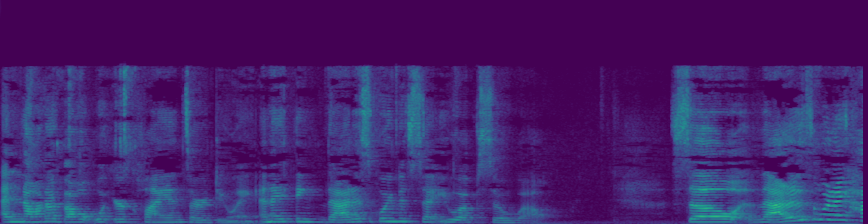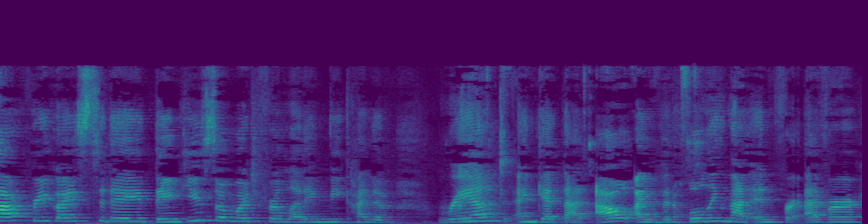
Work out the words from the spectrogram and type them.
and not about what your clients are doing. And I think that is going to set you up so well. So that is what I have for you guys today. Thank you so much for letting me kind of rant and get that out. I've been holding that in forever.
